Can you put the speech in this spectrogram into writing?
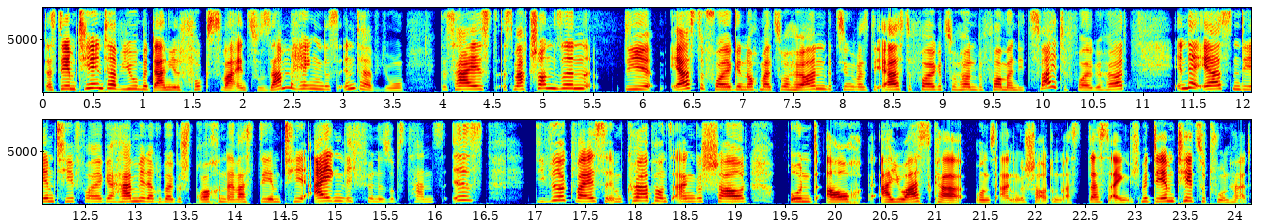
Das DMT-Interview mit Daniel Fuchs war ein zusammenhängendes Interview. Das heißt, es macht schon Sinn, die erste Folge nochmal zu hören, beziehungsweise die erste Folge zu hören, bevor man die zweite Folge hört. In der ersten DMT-Folge haben wir darüber gesprochen, was DMT eigentlich für eine Substanz ist, die Wirkweise im Körper uns angeschaut und auch Ayahuasca uns angeschaut und was das eigentlich mit DMT zu tun hat.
